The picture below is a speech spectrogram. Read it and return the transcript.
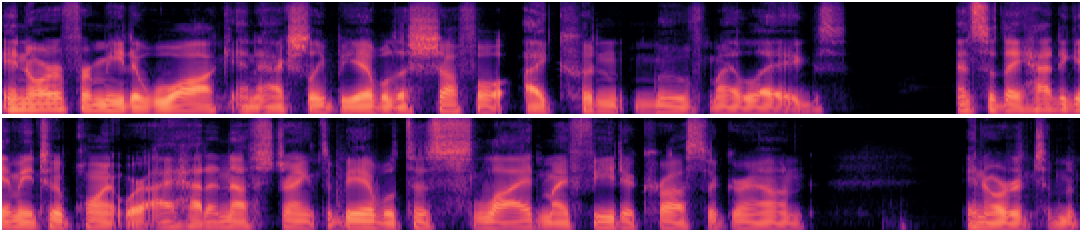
in order for me to walk and actually be able to shuffle, I couldn't move my legs. And so they had to get me to a point where I had enough strength to be able to slide my feet across the ground in order to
